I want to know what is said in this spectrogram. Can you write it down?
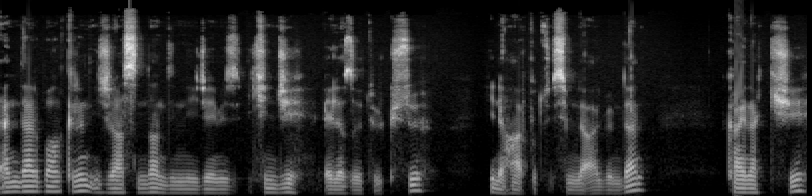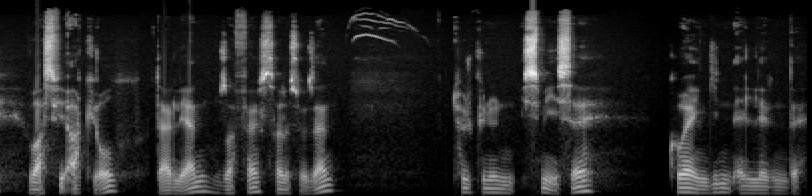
Ender Balkır'ın icrasından dinleyeceğimiz ikinci Elazığ türküsü yine Harput isimli albümden. Kaynak kişi Vasfi Akyol, derleyen Muzaffer Sarı Sözen. Türkünün ismi ise Koengin ellerinde.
